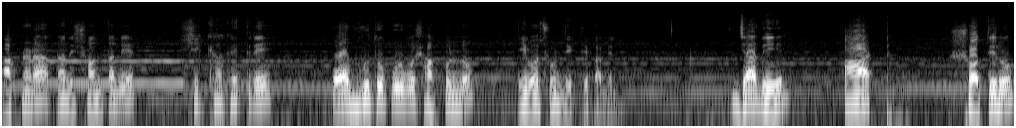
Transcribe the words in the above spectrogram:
আপনারা আপনাদের সন্তানের শিক্ষাক্ষেত্রে অভূতপূর্ব সাফল্য এবছর দেখতে পাবেন। যাদের আট, সতেরো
